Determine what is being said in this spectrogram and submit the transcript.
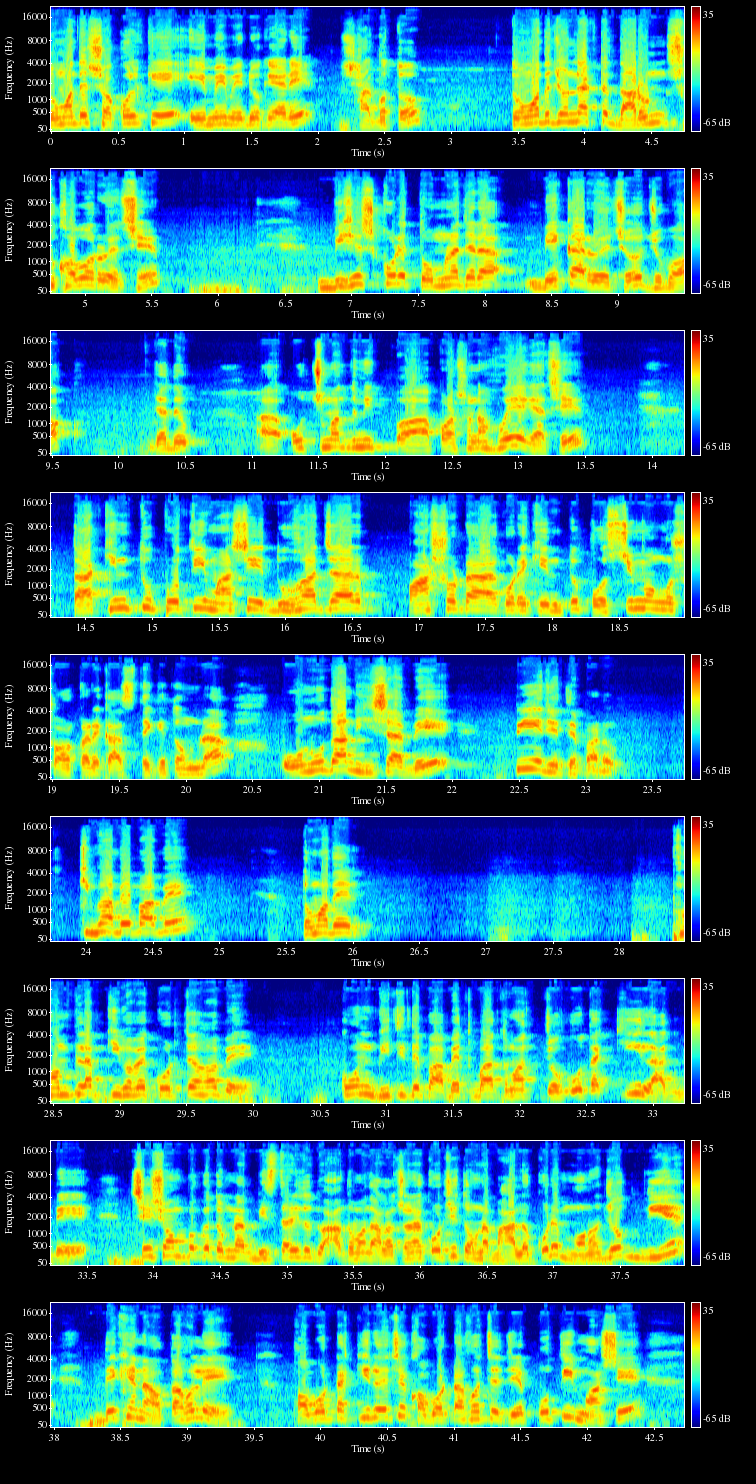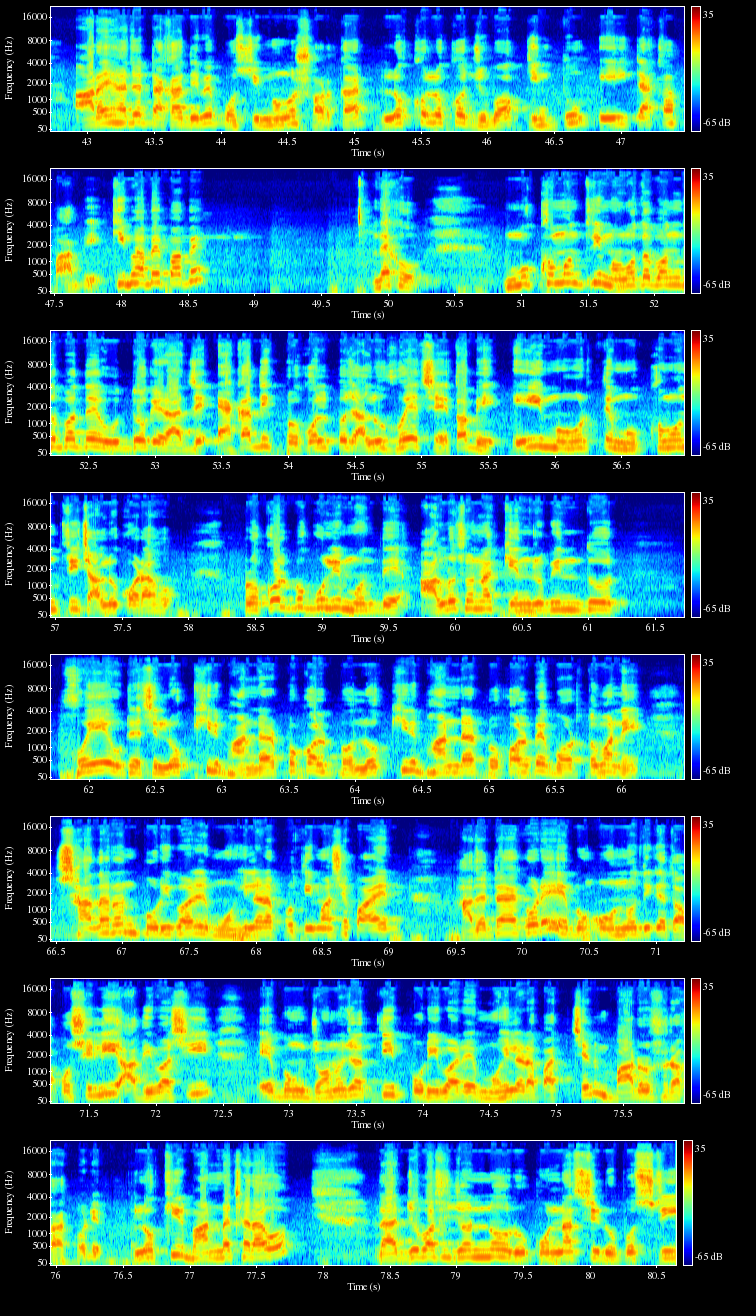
তোমাদের সকলকে M A মেডোকেয়ারে স্বাগত। তোমাদের জন্য একটা দারুণ সুখবর রয়েছে। বিশেষ করে তোমরা যারা বেকার রয়েছো, যুবক, যাদের উচ্চ মাধ্যমিক পড়াশোনা হয়ে গেছে, তারা কিন্তু প্রতি মাসে দু হাজার পাঁচশো টাকা করে কিন্তু পশ্চিমবঙ্গ সরকারের কাছ থেকে তোমরা অনুদান হিসাবে পেয়ে যেতে পারো। কীভাবে পাবে? তোমাদের ফর্ম ফিল আপ কীভাবে করতে হবে, কোন ভিত্তিতে পাবে বা তোমার যোগ্যতা কি লাগবে, সে সম্পর্কে তোমরা বিস্তারিত তোমাদের আলোচনা করছি। তোমরা ভালো করে মনোযোগ দিয়ে দেখে নাও। তাহলে খবরটা কি রয়েছে? খবরটা হচ্ছে যে প্রতি মাসে আড়াই হাজার টাকা দেবে পশ্চিমবঙ্গ সরকার। লক্ষ লক্ষ যুবক কিন্তু এই টাকা পাবে। কীভাবে পাবে? দেখো, মুখ্যমন্ত্রী মমতা বন্দ্যোপাধ্যায়ের উদ্যোগে রাজ্যে একাধিক প্রকল্প চালু হয়েছে। তবে এই মুহূর্তে মুখ্যমন্ত্রী চালু করা প্রকল্পগুলির মধ্যে আলোচনা কেন্দ্রবিন্দুর হয়ে উঠেছে লক্ষ্মীর ভাণ্ডার প্রকল্প। লক্ষ্মীর ভাণ্ডার প্রকল্পে বর্তমানে সাধারণ পরিবারের মহিলারা প্রতি মাসে পায় হাজার টাকা করে এবং অন্যদিকে তপশিলি, আদিবাসী এবং জনজাতি পরিবারের মহিলারা পাচ্ছেন বারোশো টাকা করে। লক্ষ্মীর ভাণ্ডার ছাড়াও রাজ্যবাসীর জন্য কন্যাশ্রী রূপশ্রী,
